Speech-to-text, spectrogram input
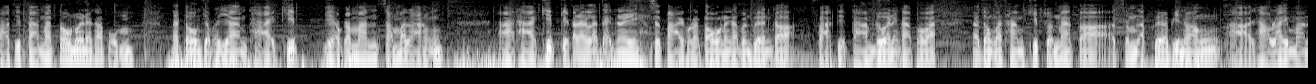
ฝากติดตามนาโต้งด้วยนะครับผมนาโต้งจะพยายามถ่ายคลิปเกี่ยวกับมันสำปะหลังถ่ายคลิปเกี่ยวกับอะไรแล้วแต่ในสไตล์ของนาโต้งนะครับเพื่อนๆก็ฝากติดตามด้วยนะครับเพราะว่า นาต้องก็ทำคลิปส่วนมากก็สำหรับเพื่อพี่น้องอชาวไร่มัน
